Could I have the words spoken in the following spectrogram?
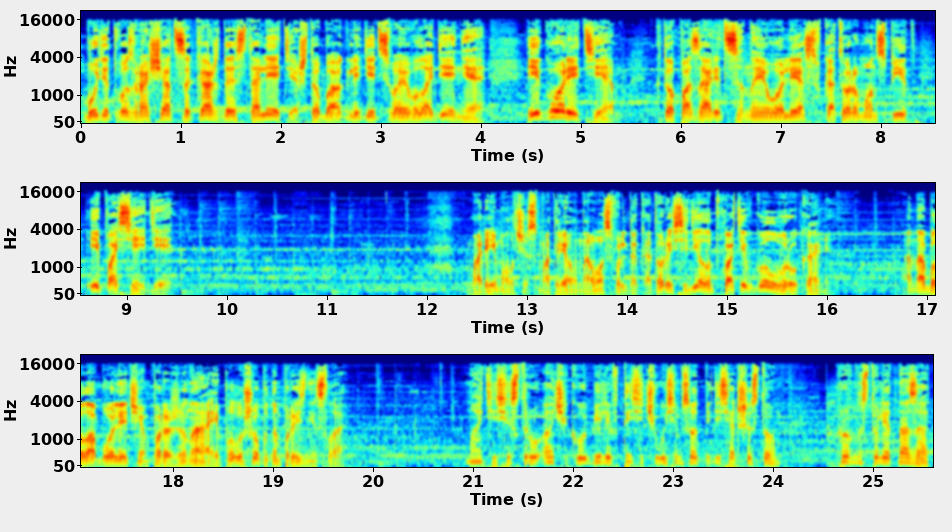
будет возвращаться каждое столетие, чтобы оглядеть свое владение, и горе тем, кто позарится на его лес, в котором он спит и по сей день. Мари молча смотрела на Освальда, который сидел, обхватив голову руками. Она была более чем поражена и полушепотом произнесла. «Мать и сестру Ачика убили в 1856-м, ровно сто лет назад.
